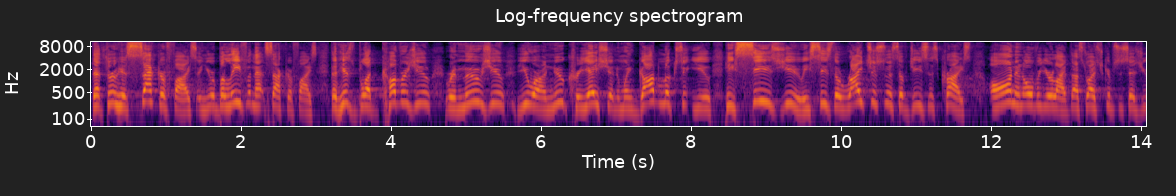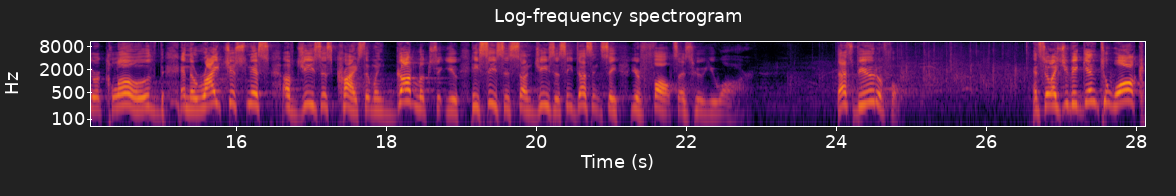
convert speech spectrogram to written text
that through his sacrifice and your belief in that sacrifice, that his blood covers you, removes you, you are a new creation. And when God looks at you, he sees you, he sees the righteousness of Jesus Christ on and over your life. That's why scripture says you are clothed in the righteousness of Jesus Christ. That when God looks at you, he sees his son Jesus. He doesn't see your faults as who you are. That's beautiful. And so, as you begin to walk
